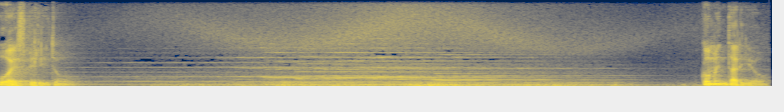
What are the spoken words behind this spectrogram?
o espíritu. Comentario.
